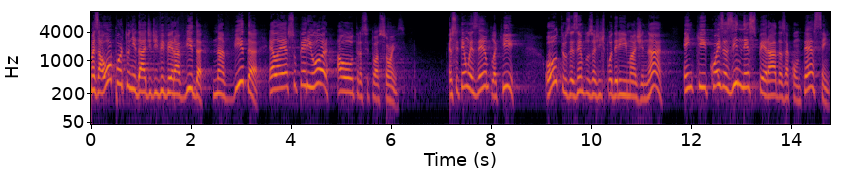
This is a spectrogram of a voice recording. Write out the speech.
mas a oportunidade de viver a vida na vida, ela é superior a outras situações. Eu citei um exemplo aqui, outros exemplos a gente poderia imaginar em que coisas inesperadas acontecem,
